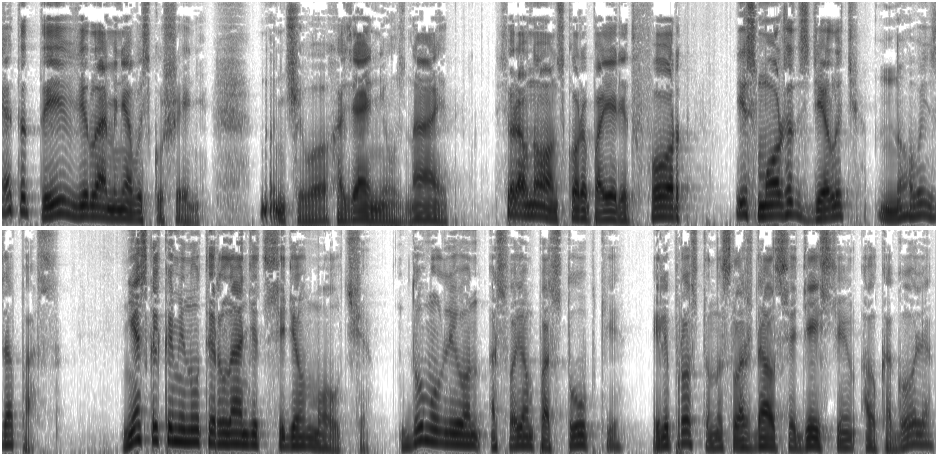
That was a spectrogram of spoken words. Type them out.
Это ты ввела меня в искушение. Ну ничего, хозяин не узнает. Все равно он скоро поедет в форт и сможет сделать новый запас». Несколько минут ирландец сидел молча. Думал ли он о своем поступке или просто наслаждался действием алкоголя,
